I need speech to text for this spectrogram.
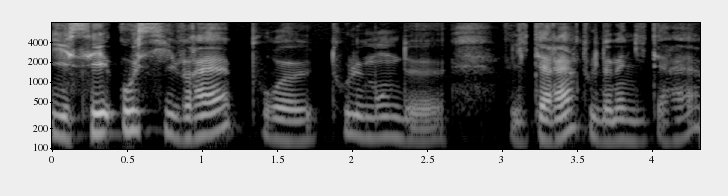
Et c'est aussi vrai pour tout le monde littéraire, tout le domaine littéraire.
